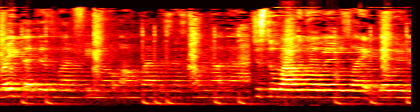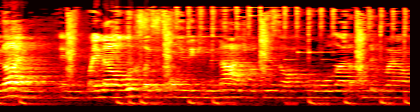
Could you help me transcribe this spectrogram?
great that there's a lot of female um, rappers that's coming out now. Just a while ago, it was like there were none, And right now it looks like it's only Nicki Minaj, but there's a whole lot of underground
